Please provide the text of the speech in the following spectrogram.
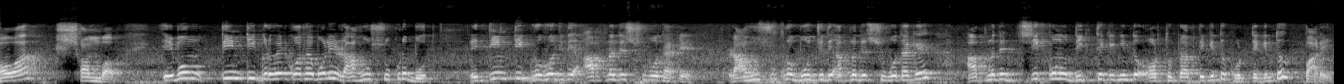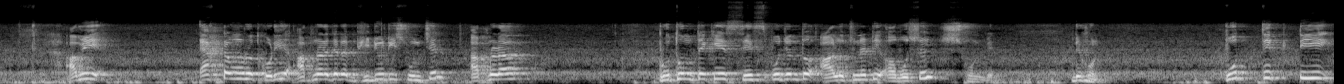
হওয়া সম্ভব। এবং তিনটি গ্রহের কথা বলি, রাহু, শুক্র, বুধ। এই তিনটি গ্রহ যদি আপনাদের শুভ থাকে রাহু শুক্র বুধ যদি আপনাদের শুভ থাকে, আপনাদের যে কোনো দিক থেকে কিন্তু অর্থপ্রাপ্তি কিন্তু ঘটতে কিন্তু পারে। আমি একটা অনুরোধ করি, আপনারা যারা ভিডিওটি শুনছেন, আপনারা প্রথম থেকে শেষ পর্যন্ত আলোচনাটি অবশ্যই শুনবেন। দেখুন, প্রত্যেকটি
